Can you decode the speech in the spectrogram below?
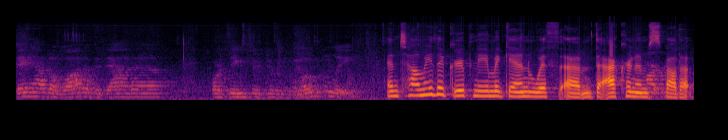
they have a lot of the data or things they're doing locally. And tell me the group name again with um, the acronym Department spelled out.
